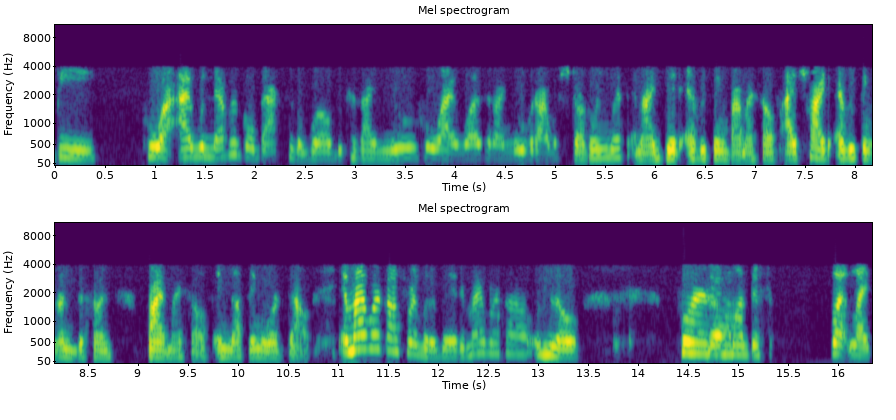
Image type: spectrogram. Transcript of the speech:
be who I, I would never go back to the world because I knew who I was and I knew what I was struggling with and I did everything by myself. I tried everything under the sun by myself and nothing worked out. It might work out for a little bit. It might work out, you know, for yeah. a month or so. But like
